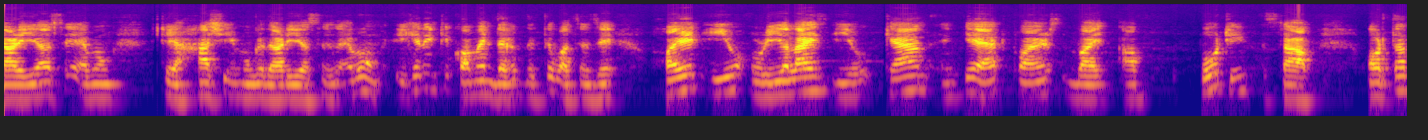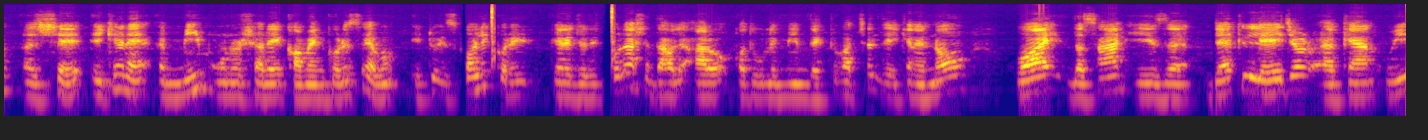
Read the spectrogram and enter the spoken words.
দাঁড়িয়ে আছে এবং সে হাসি মুখে দাঁড়িয়ে আছে এবং এখানে একটি কমেন্ট দেখতে পাচ্ছেন যে when you, realize you can get points by upvoting stuff অর্থাৎ সে এখানে মিম অনুসারে কমেন্ট করেছে এবং একটু স্ক্রলিং করে যদি চলে আসে, তাহলে আরও কতগুলো মিম দেখতে পাচ্ছেন যে এখানে no why the sun is deadly laser can we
